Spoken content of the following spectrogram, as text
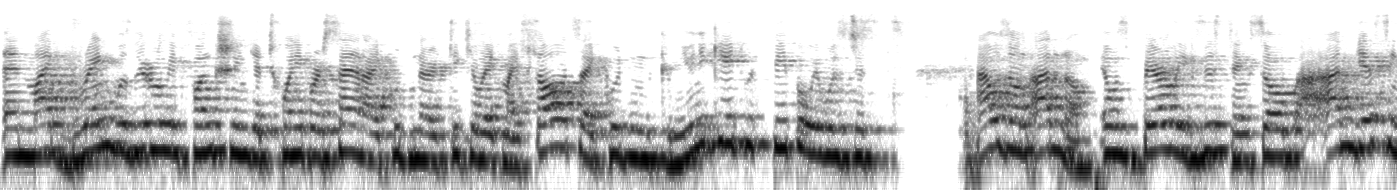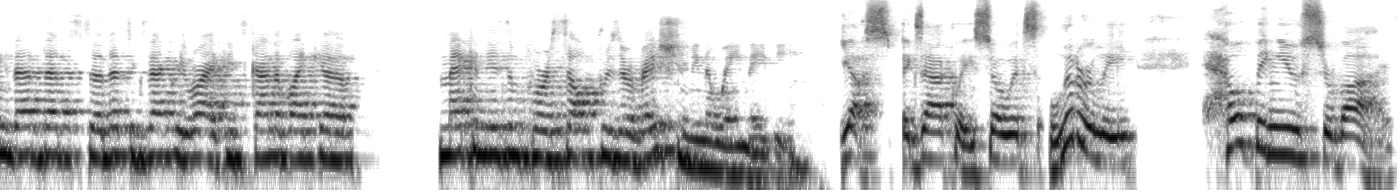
and my brain was literally functioning at 20%. I couldn't articulate my thoughts, I couldn't communicate with people. It was just, I was on, I don't know, it was barely existing. So I'm guessing that that's uh, that's exactly right. It's kind of like a mechanism for self-preservation in a way, maybe. Yes, exactly. So it's literally helping you survive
